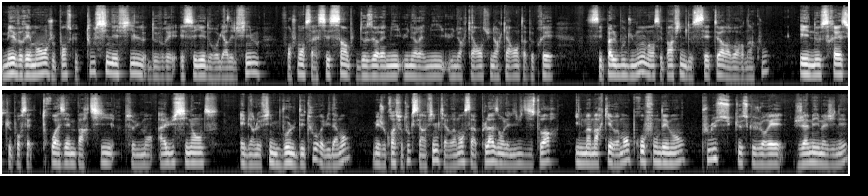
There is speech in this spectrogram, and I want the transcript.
Mais vraiment, je pense que tout cinéphile devrait essayer de regarder le film. Franchement, c'est assez simple, 2h30, 1h30, 1h40, 1h40 à peu près. C'est pas le bout du monde, hein. c'est pas un film de 7 heures à voir d'un coup. Et ne serait-ce que pour cette troisième partie absolument hallucinante, eh bien le film vaut le détour évidemment. Mais je crois surtout que c'est un film qui a vraiment sa place dans les livres d'histoire. Il m'a marqué vraiment profondément, plus que ce que j'aurais jamais imaginé.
